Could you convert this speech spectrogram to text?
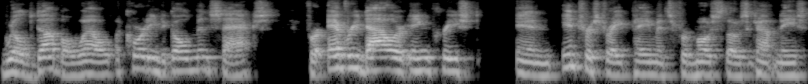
will double. Well, according to Goldman Sachs, for every dollar increased in interest rate payments for most of those companies,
